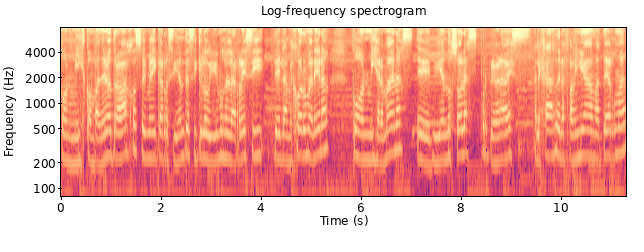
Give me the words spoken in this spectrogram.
con mis compañeros de trabajo, soy médica residente, así que lo vivimos en la resi de la mejor manera, con mis hermanas, eh, viviendo solas por primera vez, alejadas de la familia materna,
